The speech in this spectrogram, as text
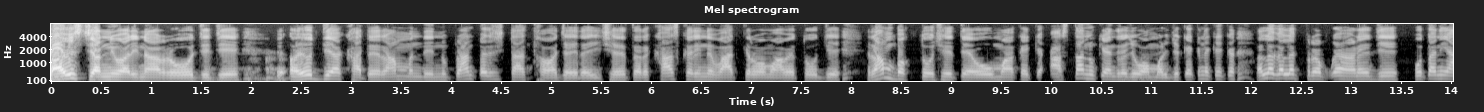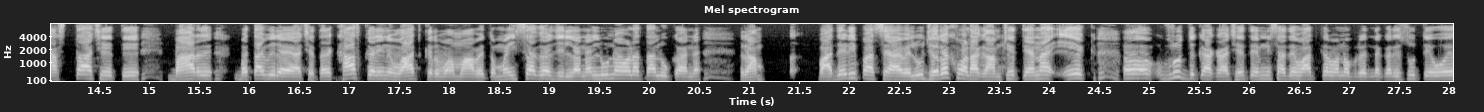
બાવીસ જાન્યુઆરીના રોજ જે અયોધ્યા ખાતે રામ મંદિરનું પ્રાણ પ્રતિષ્ઠા થવા જઈ રહી છે. ત્યારે ખાસ કરીને વાત કરવામાં આવે તો જે રામ ભક્તો છે તેઓમાં કંઈક આસ્થાનું કેન્દ્ર જોવા મળ્યું છે. કંઈક ને કંઈક અલગ અલગ પ્રમાણે જે પોતાની આસ્થા છે તે બહાર બતાવી રહ્યા છે. ત્યારે ખાસ કરીને વાત કરવામાં આવે તો મહીસાગર જિલ્લાના લુણાવાડા તાલુકાના રામ પાદેડી પાસે આવેલું જરખવાડા ગામ છે. ત્યાંના એક વૃદ્ધ કાકા છે. તેમની સાથે વાત કરવાનો પ્રયત્ન કરીશું. તેઓએ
